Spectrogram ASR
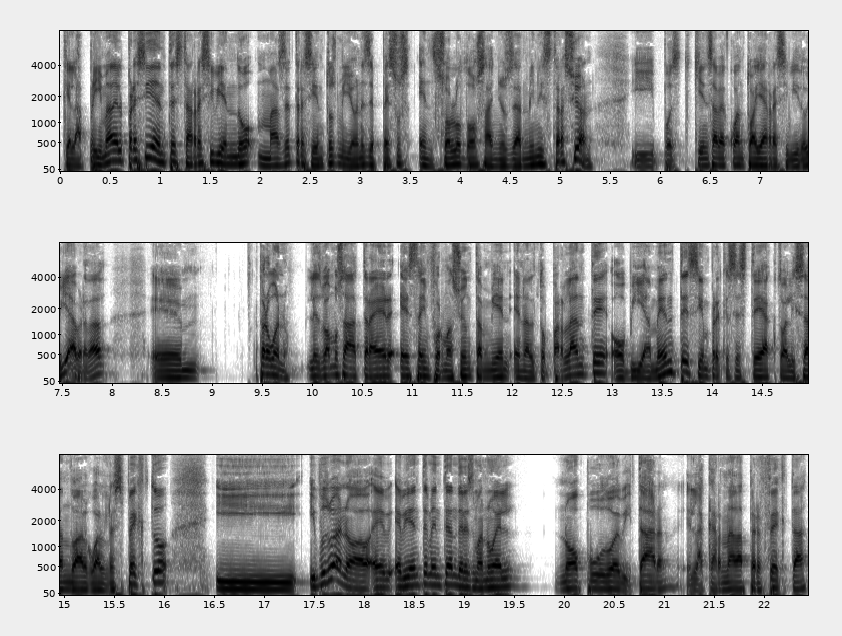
que la prima del presidente está recibiendo más de 300 millones de pesos en solo dos años de administración. Y pues quién sabe cuánto haya recibido ya, ¿verdad? Em, pero bueno, les vamos a traer esa información también en altoparlante, obviamente, siempre que se esté actualizando algo al respecto. Y pues bueno, evidentemente Andrés Manuel no pudo evitar la carnada perfecta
